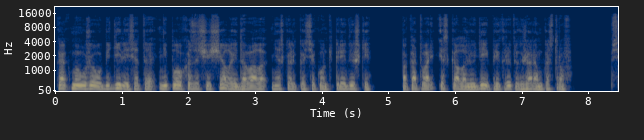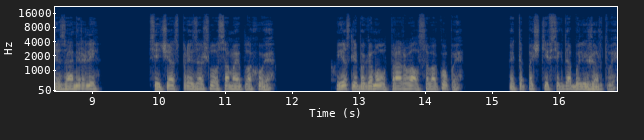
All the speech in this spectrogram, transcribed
Как мы уже убедились, это неплохо защищало и давало несколько секунд передышки, пока тварь искала людей, прикрытых жаром костров. Все замерли. Сейчас произошло самое плохое. Если богомол прорвался в окопы, это почти всегда были жертвы.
